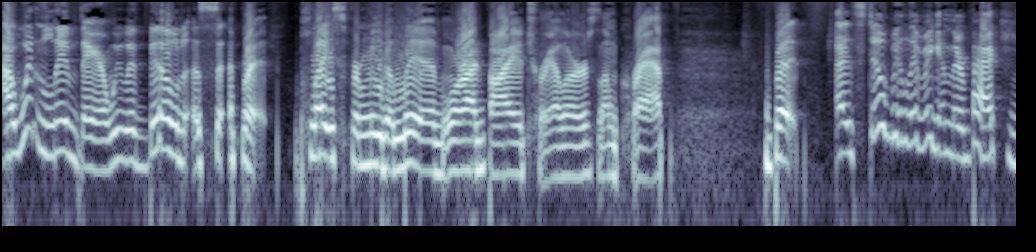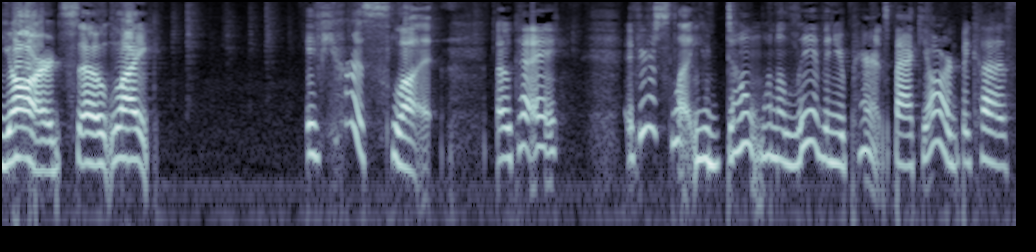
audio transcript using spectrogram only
I wouldn't live there. We would build a separate place for me to live, or I'd buy a trailer or some crap. But I'd still be living in their backyard. So, like, if you're a slut, okay? If you're a slut, you don't want to live in your parents' backyard because,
